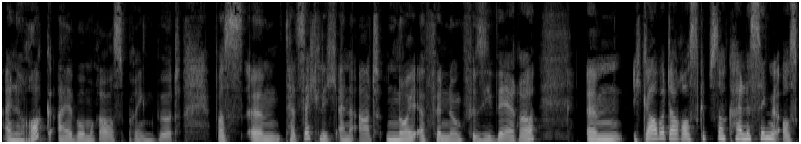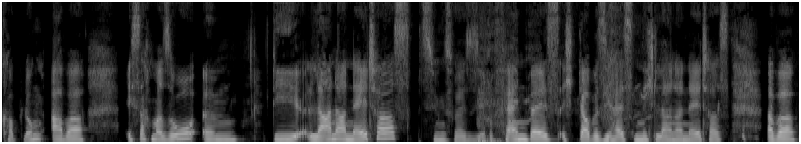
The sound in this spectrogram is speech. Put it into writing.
ein Rockalbum rausbringen wird, was ähm, tatsächlich eine Art Neuerfindung für sie wäre. Ähm, ich glaube, daraus gibt's noch keine Single-Auskopplung, aber ich sag mal so, ähm, die Lana Nators, beziehungsweise ihre Fanbase, ich glaube, sie heißen nicht Lana Nators, aber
